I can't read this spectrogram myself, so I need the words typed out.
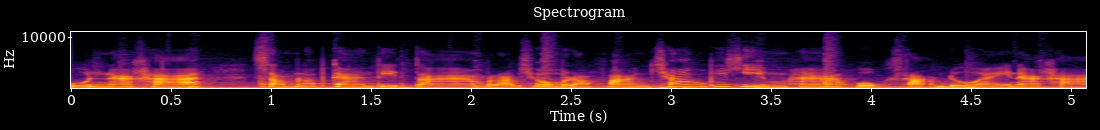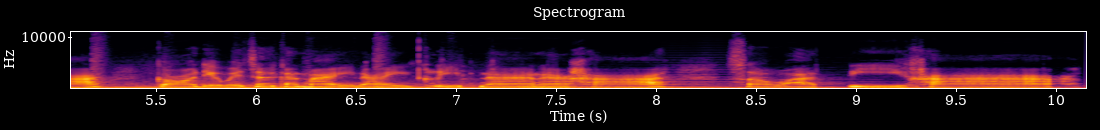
คุณนะคะสำหรับการติดตามรับชมรับฟังช่องพี่คิม 563 ด้วยนะคะ ก็เดี๋ยวไว้เจอกันใหม่ในคลิปหน้านะคะ สวัสดีค่ะ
